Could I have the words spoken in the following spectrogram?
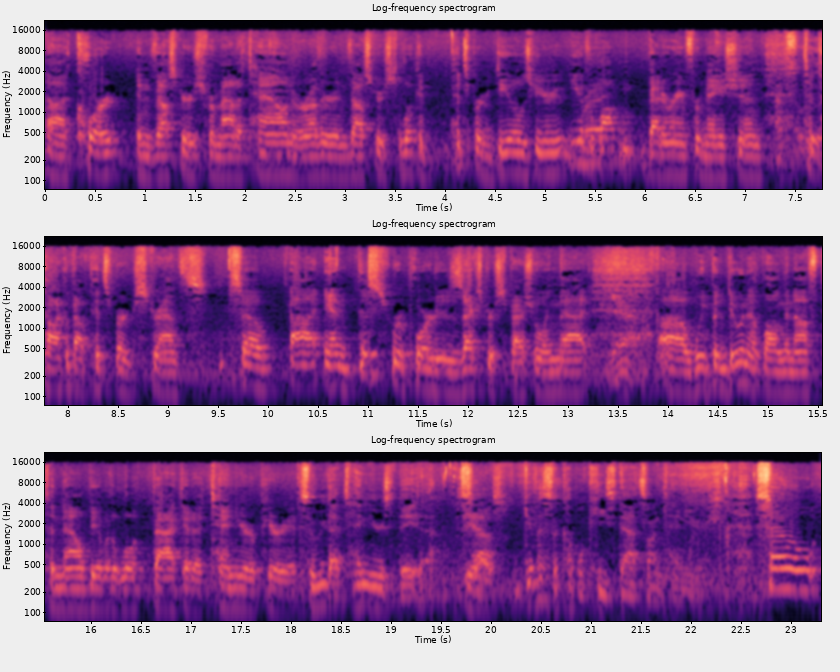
uh, court investors from out of town or other investors to look at Pittsburgh deals, you you have right. a lot better information Absolutely. to talk about Pittsburgh's strengths. So, uh, and this report is extra special in that yeah. uh, we've been doing it long enough to now be able to look back at a ten year period. So we got ten years data. So yes. Give us a couple key stats on ten years. So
